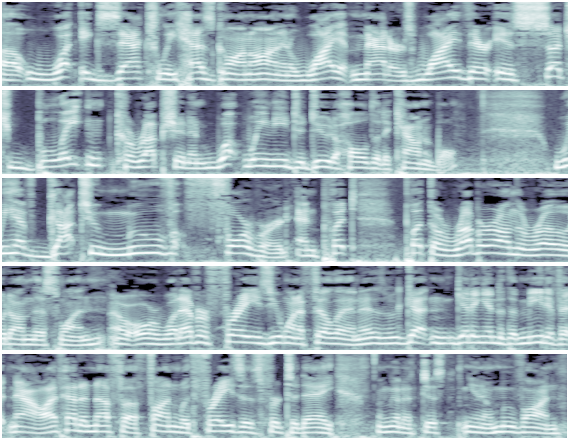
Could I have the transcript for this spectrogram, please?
uh, what exactly has gone on and why it matters, why there is such blatant corruption, and what we need to do to hold it accountable. We have got to move forward and put put the rubber on the road on this one, or, or whatever phrase you want to fill in. As we get getting into the meat of it now, I've had enough uh, fun with phrases for today. I'm going to just you know move on,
